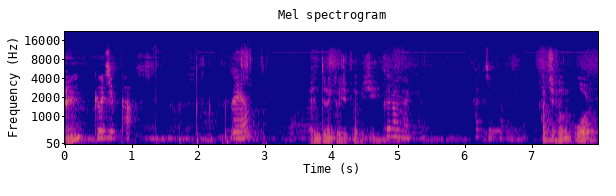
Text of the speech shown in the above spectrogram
응? 교집합. 왜요? and는 교집합이지. 그러면요? 합집합은요? 합집합은 or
